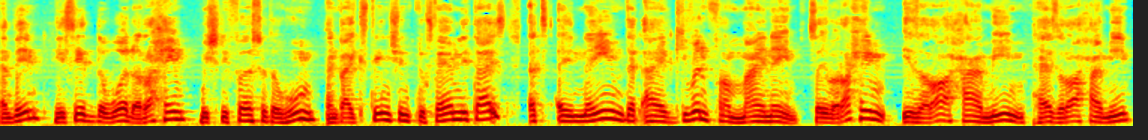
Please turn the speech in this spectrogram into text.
And then He said the word Rahim, which refers to the womb, and by extension to family ties, it's a name that I have given from my name. So if Rahim is Raha Mim, has Raha Mim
